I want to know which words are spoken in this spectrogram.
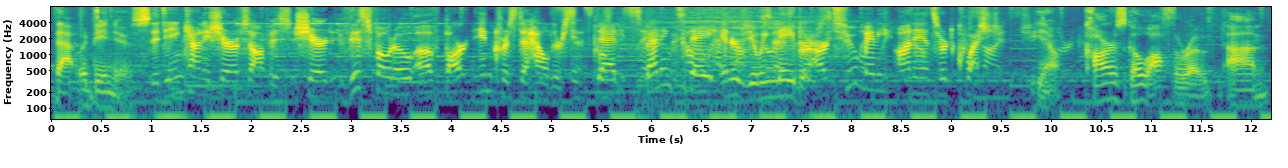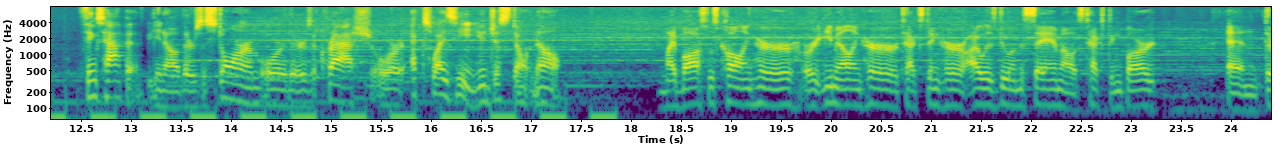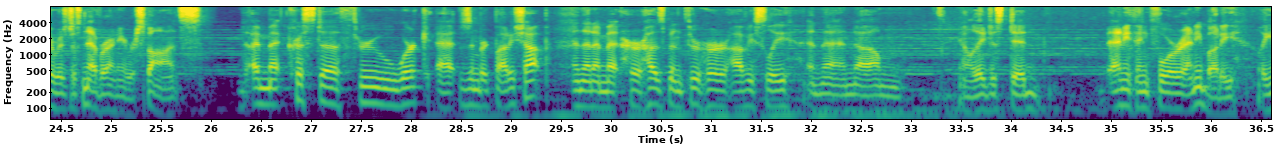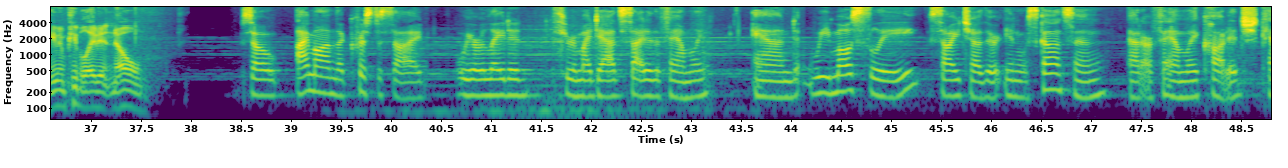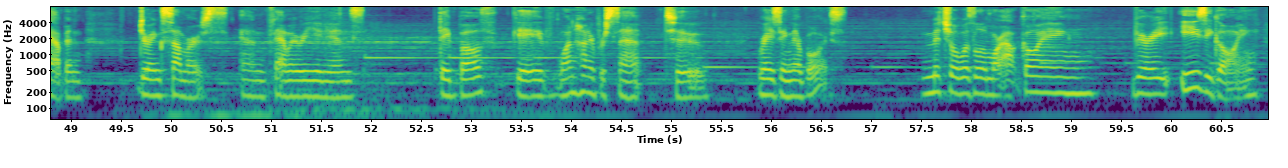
that would be news. The Dane County Sheriff's Office shared this photo of Bart and Krista Halderson. Instead, spending today interviewing neighbors. There are too many unanswered questions. You know, cars go off the road. Um, things happen. You know, there's a storm or there's a crash or XYZ. You just don't know. My boss was calling her or emailing her or texting her. I was doing the same. I was texting Bart, and there was just never any response. I met Krista through work at Zimbrick Body Shop, and then I met her husband through her, obviously, and then um, you know they just did anything for anybody, like even people they didn't know. So I'm on the Krista side. We are related through my dad's side of the family, and we mostly saw each other in Wisconsin at our family cottage cabin during summers and family reunions. They both gave 100% to raising their boys. Mitchell was a little more outgoing, very easygoing.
